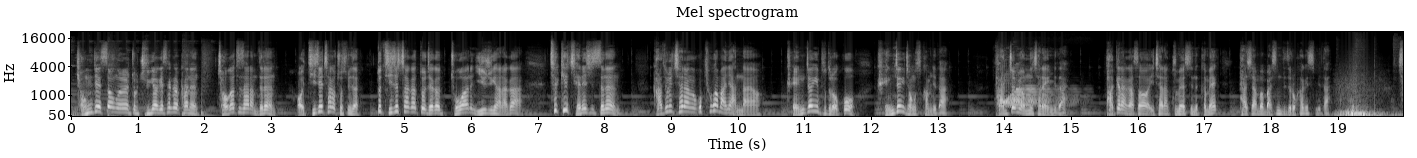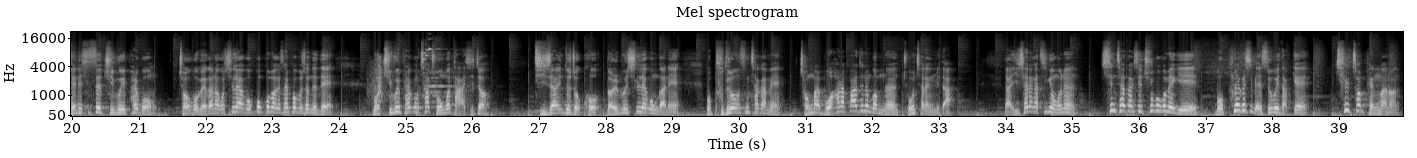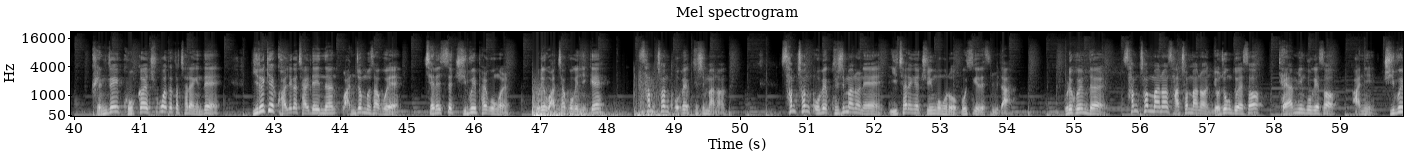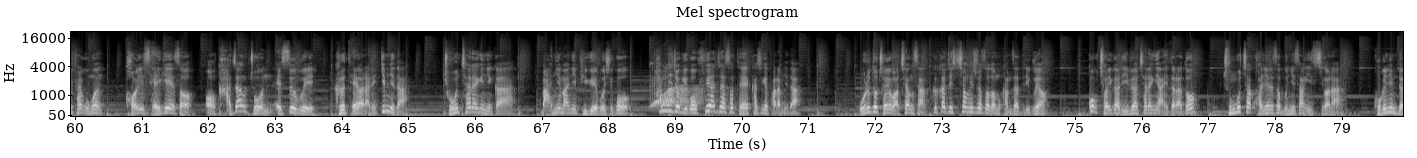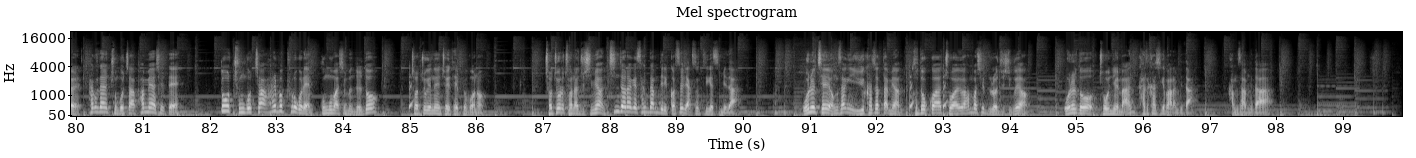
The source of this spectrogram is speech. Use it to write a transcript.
경제성을 좀 중요하게 생각하는 저 같은 사람들은 어, 디젤 차가 좋습니다. 또 디젤 차가 또 제가 좋아하는 이유 중에 하나가 특히 제네시스는 가솔린 차량하고 표가 많이 안 나요. 굉장히 부드럽고 굉장히 정숙합니다. 단점이 없는 차량입니다. 밖에 나가서 이 차량 구매할 수 있는 금액 다시 한번 말씀드리도록 하겠습니다. 제네시스 GV80 저거 외관하고 실내하고 꼼꼼하게 살펴보셨는데 뭐 GV80 차 좋은 건 다 아시죠? 디자인도 좋고 넓은 실내 공간에 뭐 부드러운 승차감에 정말 뭐 하나 빠지는 거 없는 좋은 차량입니다. 야, 이 차량 같은 경우는 신차 당시 출고 금액이 뭐 플래그십 SUV답게 7,100만 원 굉장히 고가의 출고가 됐던 차량인데 이렇게 관리가 잘 돼 있는 완전 무사고의 제네시스 GV80을 우리 와차 고객님께 3,590만 원 3,590만 원에 이 차량의 주인공으로 모시게 됐습니다. 우리 고객님들 3천만 원, 4천만 원 요 정도에서 대한민국에서 아니 GV80은 거의 세계에서 어, 가장 좋은 SUV 그 대열 안에 낍니다. 좋은 차량이니까 많이 많이 비교해 보시고 합리적이고 후회하지 않은 선택하시길 바랍니다. 오늘도 저희 와차 영상 끝까지 시청해 주셔서 너무 감사드리고요. 꼭 저희가 리뷰한 차량이 아니더라도 중고차 관련해서 문의사항 있으시거나 고객님들 타고 다니는 중고차 판매하실 때 또 중고차 할부 프로그램 궁금하신 분들도 저쪽에 있는 저희 대표 번호 저쪽으로 전화 주시면 친절하게 상담 드릴 것을 약속드리겠습니다. 오늘 제 영상이 유익하셨다면 구독과 좋아요 한 번씩 눌러주시고요. 오늘도 좋은 일만 가득하시기 바랍니다. 감사합니다.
